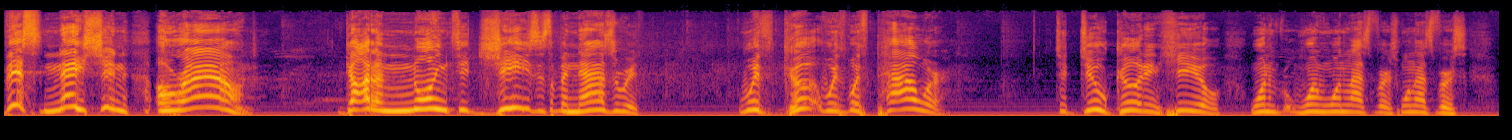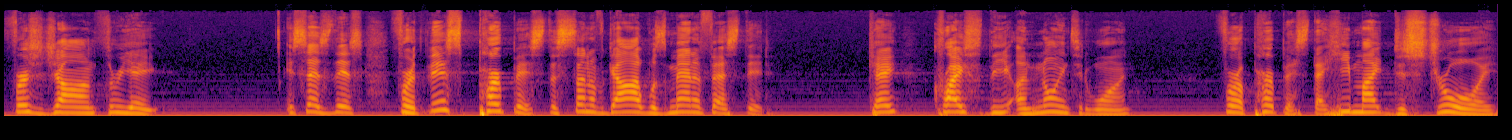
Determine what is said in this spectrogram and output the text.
this nation around. God anointed Jesus of Nazareth with good with, with power to do good and heal. One, one, one last verse, one last verse. 1 John 3 8. It says this For this purpose the Son of God was manifested. Okay? Christ, the anointed one, for a purpose that he might destroy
